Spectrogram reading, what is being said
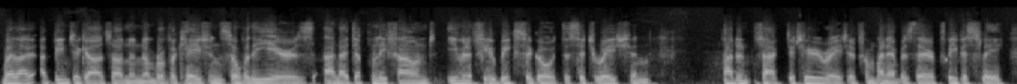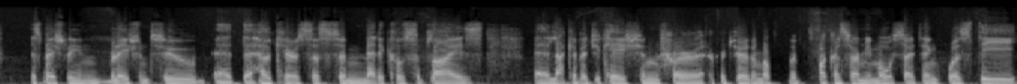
Well, I, have been to Gaza on a number of occasions over the years, and I definitely found even a few weeks ago the situation had in fact deteriorated from when I was there previously, especially in relation to uh, the healthcare system, medical supplies, uh, lack of education for for children. But what concerned me most, I think, was the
